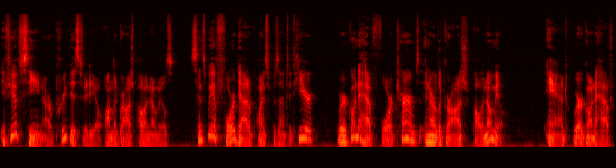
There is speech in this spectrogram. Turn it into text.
If you have seen our previous video on Lagrange polynomials, since we have four data points presented here, we're going to have four terms in our Lagrange polynomial. And we're going to have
